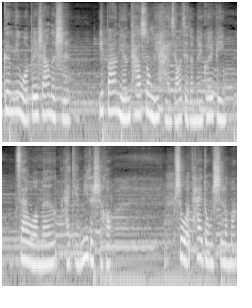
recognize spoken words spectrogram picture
更令我悲伤的是，一八年他送你海小姐的玫瑰饼，在我们还甜蜜的时候，是我太懂事了吗？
